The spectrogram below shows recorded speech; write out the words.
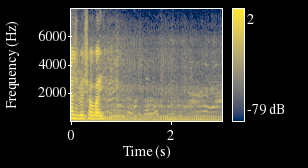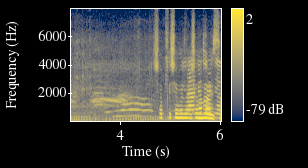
আসবে সবাই। সব কিছু মিলে সুন্দর হয়েছে।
